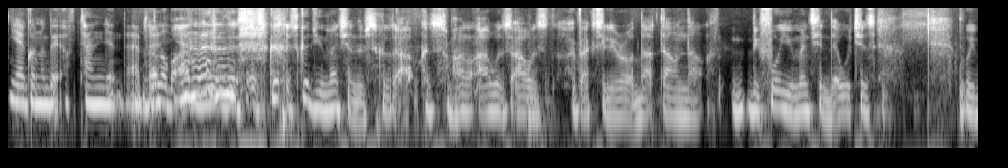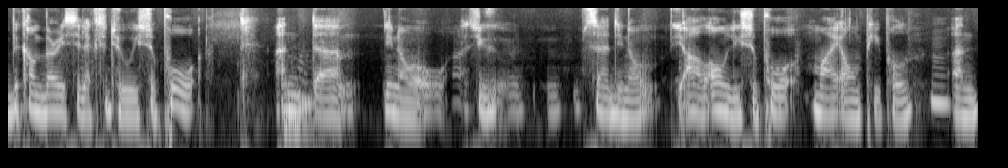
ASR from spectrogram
yeah, gone a bit off tangent there. No, But no, but I, it's, it's good. It's good you mentioned this because because I was I was I've actually wrote that down now before you mentioned it, which is we've become very selective who we support, and um, you know as you said, you know I'll only support my own people, Mm. and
